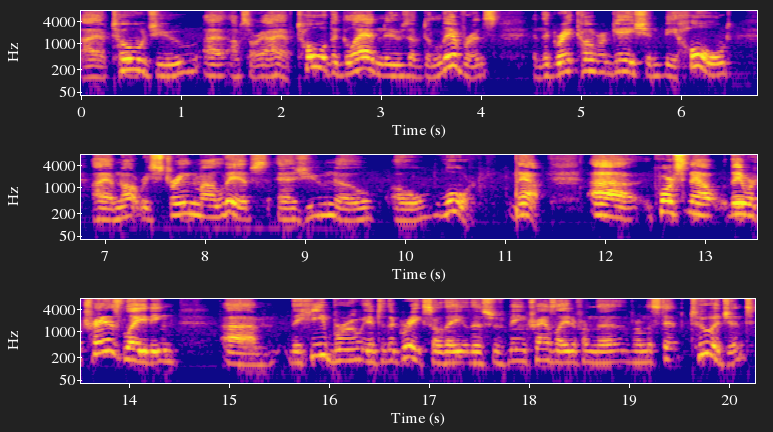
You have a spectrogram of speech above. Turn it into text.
I have told you, I, I'm sorry, I have told the glad news of deliverance in the great congregation. Behold, I have not restrained my lips, as you know, O Lord. Now, uh, of course, now they were translating um, the Hebrew into the Greek, so they this was being translated from the from the Septuagint.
